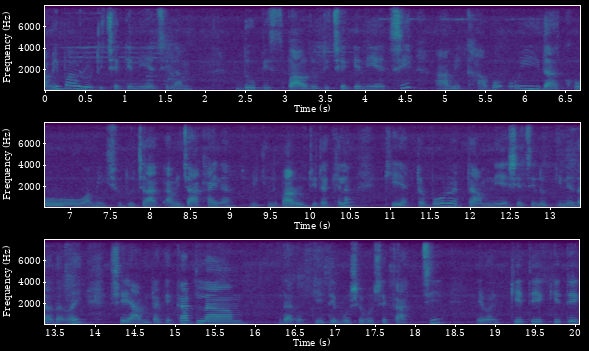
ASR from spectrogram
আমি পাউরুটি ছেঁকে নিয়েছিলাম। দু পিস পাউরুটি ছেঁকে নিয়েছি। আমি খাব ওই দেখো, আমি শুধু চা, আমি চা খাই না, বিকেলে পাউরুটিটা খেলাম। খেয়ে একটা বড় একটা আম নিয়ে এসেছিল কিনে দাদা ভাই সেই আমটাকে কাটলাম। দেখো কেটে বসে বসে কাটছি। এবার কেটে কেটে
